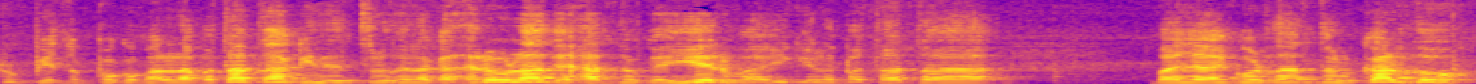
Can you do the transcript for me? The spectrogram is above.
rompiendo un poco más la patata aquí dentro de la cacerola, dejando que hierva y que la patata vaya engordando el caldo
